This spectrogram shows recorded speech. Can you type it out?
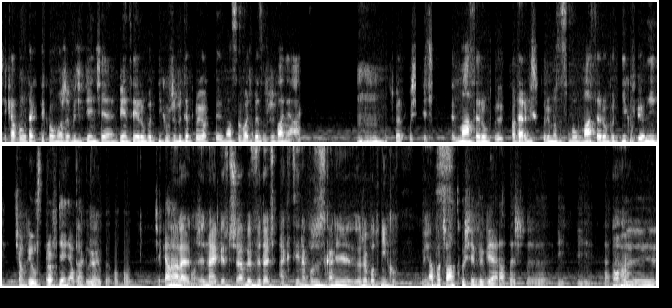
ciekawą taktyką może być wzięcie więcej robotników, żeby te projekty nasuwać bez używania akcji. Mhm. Na przykład jakbyś mieć masę, kwatermistrz, który ma ze sobą masę robotników i oni ciągle usprawnienia Tak, budują. tak. Ciekawe No ale najpierw trzeba by wydać akcję na pozyskanie robotników. Więc... Na początku się wybiera też y, ich i ten. Aha. y,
